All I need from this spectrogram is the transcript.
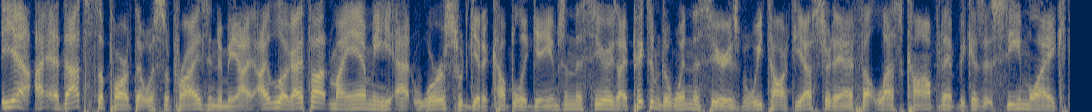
Yeah, I, that's the part that was surprising to me. I, I, look, I thought Miami at worst would get a couple of games in this series. I picked them to win the series, but we talked yesterday. I felt less confident because it seemed like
